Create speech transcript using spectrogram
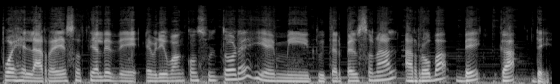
Pues en las redes sociales de Everyone Consultores y en mi Twitter personal, arroba BKD.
